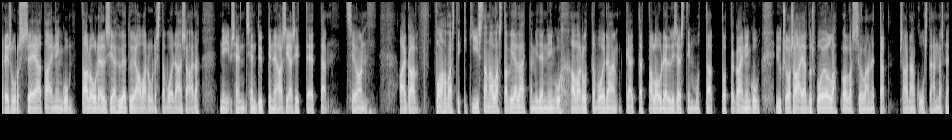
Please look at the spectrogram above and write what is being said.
resursseja tai niin kuin taloudellisia hyötyjä avaruudesta voidaan saada, niin sen, sen tyyppinen asia sitten, että se on aika vahvastikin kiistanalasta vielä, että miten niin kuin avaruutta voidaan käyttää taloudellisesti, mutta totta kai niin kuin yksi osa-ajatus voi olla, olla sellainen, että saadaan kuusta ns. ne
